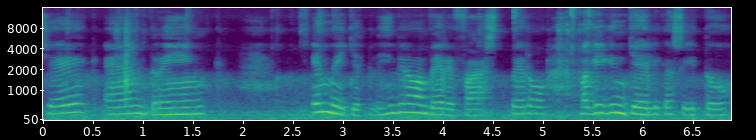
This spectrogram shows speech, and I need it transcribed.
Shake and drink immediately. Hindi naman very fast. Pero, magiging jelly kasi ito.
